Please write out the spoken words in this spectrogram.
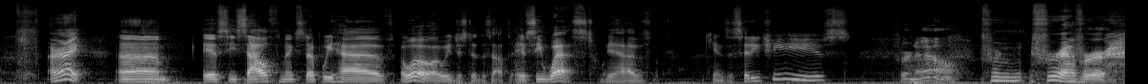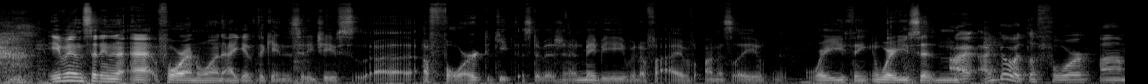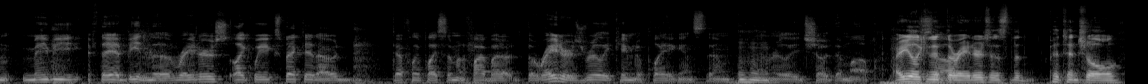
all right, um, AFC South. Next up, we have. Oh, whoa, we just did the South. AFC West. We have Kansas City Chiefs For now. for forever. Even sitting at four and one, I give the Kansas City Chiefs uh, a four to keep this division, and maybe even a five. Honestly, where you think where you sitting? I I'd go with the four. Um, maybe if they had beaten the Raiders like we expected, I would definitely place them in a five. But uh, the Raiders really came to play against them and really showed them up. Are you looking at the Raiders as the potential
